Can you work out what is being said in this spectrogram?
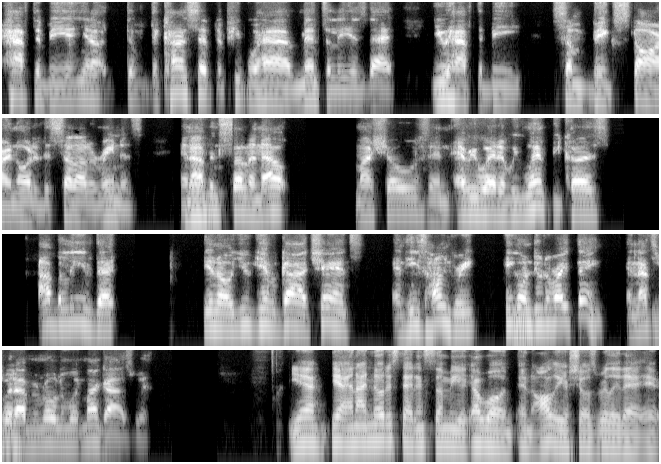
have to be, you know, the, the concept that people have mentally is that you have to be some big star in order to sell out arenas. And. I've been selling out my shows and everywhere that we went because I believe that, you know, you give God a chance and he's hungry, he mm-hmm. gonna do the right thing. And that's yeah. what I've been rolling with my guys with. Yeah, yeah, and I noticed that in some of your, uh, well, in all of your shows, really, that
